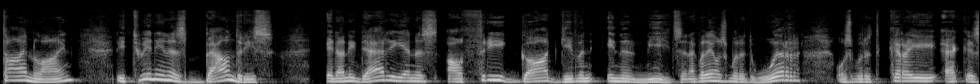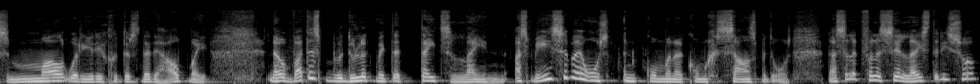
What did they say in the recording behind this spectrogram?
timeline, die tweede een is boundaries En dan die derde een is our three God-given inner needs. En ek wil hê ons moet dit hoor, ons moet dit kry. Ek is mal oor hierdie goeters, dit help my. Nou, wat is bedoel ek met 'n tydslyn? As mense by ons inkom en hulle kom gesels met ons, dan sal ek vir hulle sê, luister hierso,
